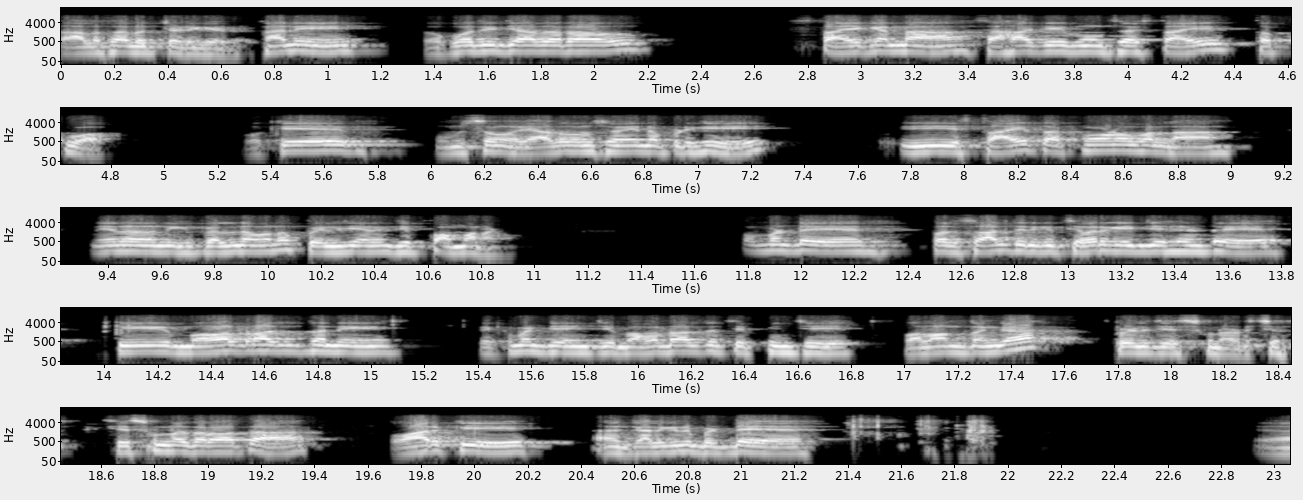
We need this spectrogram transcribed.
చాలాసార్లు వచ్చి అడిగాడు. కానీ లోకోజీ జాదవరావు స్థాయి కన్నా సహాజీ వంశ స్థాయి తక్కువ. ఒకే వంశం యాదవ వంశం అయినప్పటికీ ఈ స్థాయి తక్కువ అవడం వల్ల నేను నీకు పెళ్ళినవను పెళ్ళి చేయని చెప్పి అమ్మను పొమ్మంటే పదిసార్లు తిరిగి చివరికి ఏం చేశాడంటే ఈ మొఘల్ రాజుతోని రికమెండ్ చేయించి మొఘల్ రాజుతో చెప్పించి బలవంతంగా పెళ్ళి చేసుకున్నాడు. చేసుకున్న తర్వాత వారికి కలిగిన బిడ్డే ఆ,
